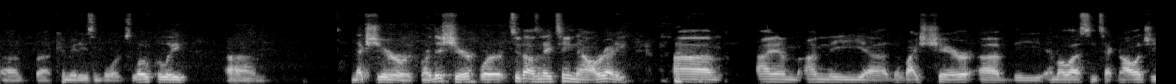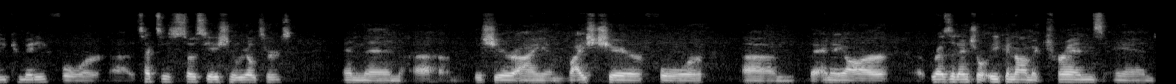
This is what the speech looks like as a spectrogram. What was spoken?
of uh, committees and boards locally. Um, next year or, or, this year, we're 2018 now already. Um, I am I'm the uh, the vice chair of the MLS and Technology Committee for uh, Texas Association of Realtors, and then um, this year I am vice chair for um, the NAR residential economic trends and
